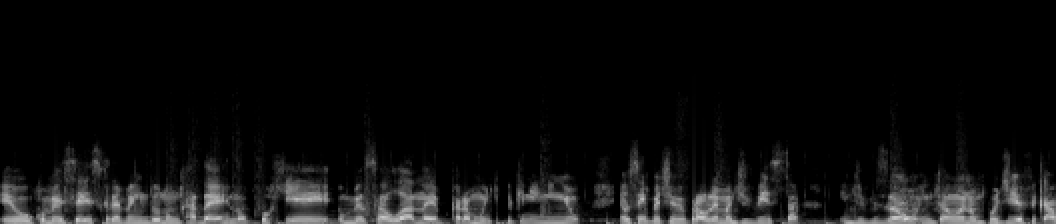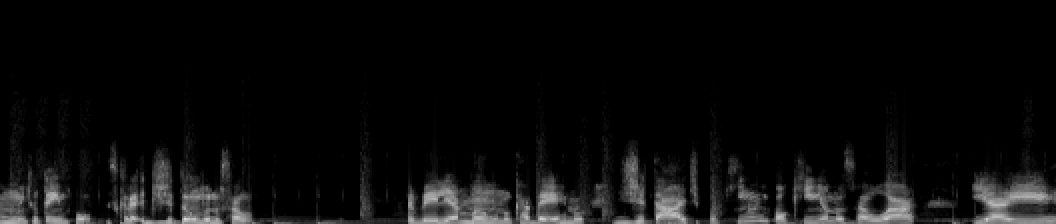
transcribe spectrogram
Eu comecei escrevendo num caderno, porque o meu celular na época era muito pequenininho. Eu sempre tive problema de vista e de visão, então eu não podia ficar muito tempo digitando no celular escrever ele à mão no caderno, digitar de pouquinho em pouquinho no celular. E aí,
